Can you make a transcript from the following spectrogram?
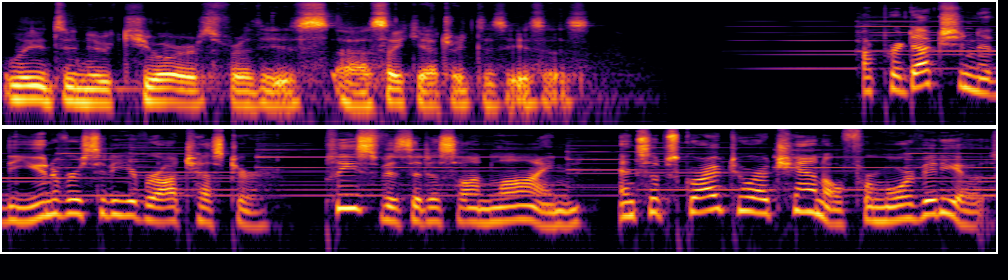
lead to new cures for these uh, psychiatric diseases. A production of the University of Rochester. Please visit us online and subscribe to our channel for more videos.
